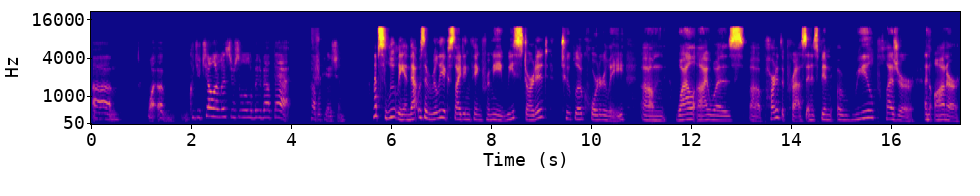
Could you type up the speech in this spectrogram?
Um, what, uh, could you tell our listeners a little bit about that publication? Absolutely. And that was a really exciting thing for me. We started Tupelo Quarterly um, while I was uh, part of the press, and it's been a real pleasure, an honor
